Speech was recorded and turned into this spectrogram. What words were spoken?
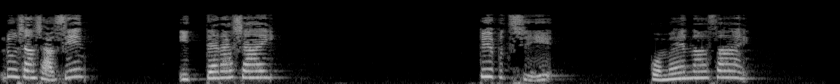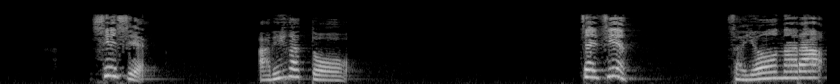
路上小心，いってらっしゃい。对不起，ごめんなさい。谢谢，ありがとう。再见，さようなら。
